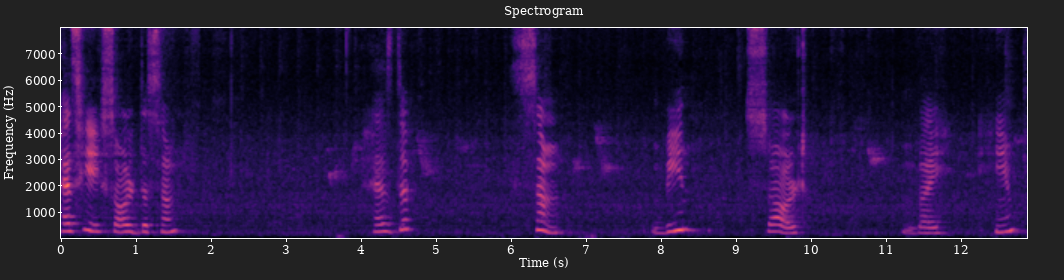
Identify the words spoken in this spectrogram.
Has he solved the sum? Has the sum been solved by him?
